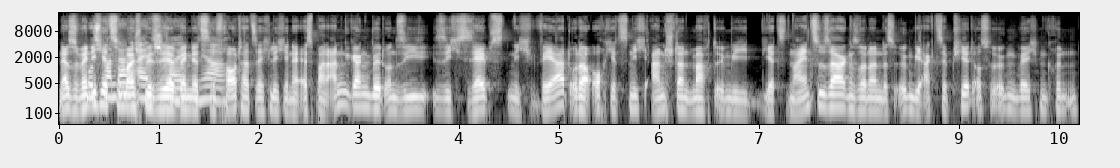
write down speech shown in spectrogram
Also wenn Muss ich jetzt zum Beispiel sehe, wenn jetzt eine ja. Frau tatsächlich in der S-Bahn angegangen wird und sie sich selbst nicht wehrt oder auch jetzt nicht Anstand macht, irgendwie jetzt Nein zu sagen, sondern das irgendwie akzeptiert aus irgendwelchen Gründen,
